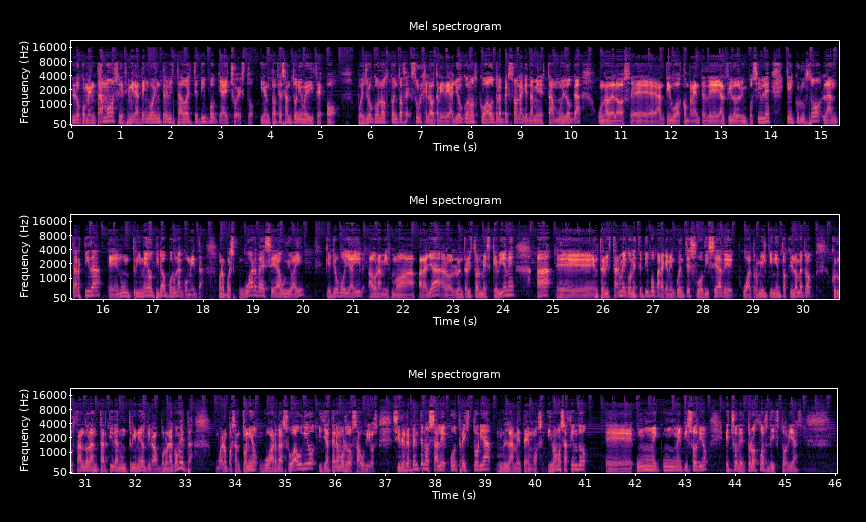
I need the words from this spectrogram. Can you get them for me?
Lo comentamos y dice, mira, tengo entrevistado a este tipo que ha hecho esto. Y entonces Antonio me dice, oh, pues yo conozco, entonces surge la otra idea. Yo conozco a otra persona que también está muy loca, uno de los eh, antiguos componentes de Al filo de lo imposible, que cruzó la Antártida en un trineo tirado por una cometa. Bueno, pues guarda ese audio ahí, que yo voy a ir ahora mismo para allá, lo, entrevisto el mes que viene, a eh, entrevistarme con este tipo para que me cuente su odisea de 4.500 kilómetros cruzando la Antártida en un trineo tirado por una cometa. Bueno, pues Antonio guarda su audio y ya tenemos dos audios. Si de repente nos sale otra historia, la metemos y vamos haciendo eh, un episodio hecho de trozos de historias.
